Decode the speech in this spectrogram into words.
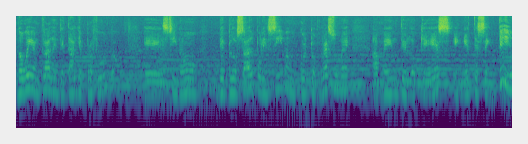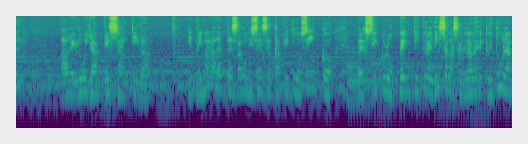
no voy a entrar en detalles profundos, eh, sino desglosar por encima un corto resumen, amén, de lo que es en este sentir, aleluya, de santidad. Y primera de Tesalonicenses capítulo 5, versículo 23, dice la Sagrada Escritura,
